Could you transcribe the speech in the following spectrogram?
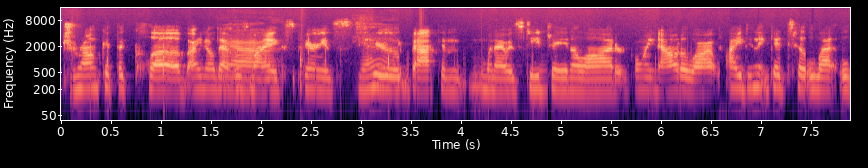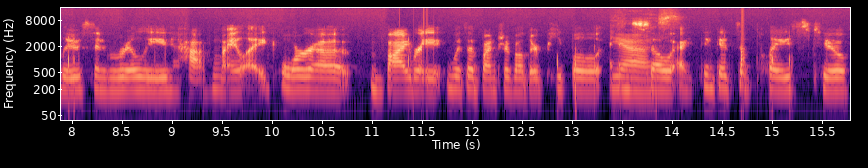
drunk at the club i know that yeah. was my experience yeah. too back in when i was djing a lot or going out a lot i didn't get to let loose and really have my like aura vibrate with a bunch of other people. Yes. And so I think it's a place to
